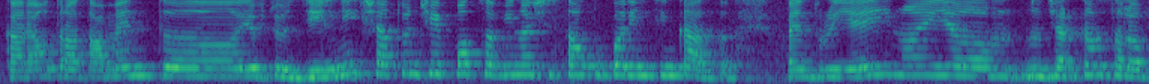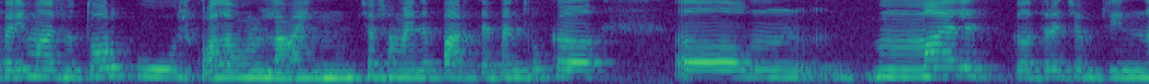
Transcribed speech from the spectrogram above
care au tratament, uh, eu știu, zilnic și atunci ei pot să vină și stau cu părinții în casă. Pentru ei, noi uh, încercăm să le oferim ajutor cu școala online și așa mai departe, pentru că mai ales că trecem prin,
